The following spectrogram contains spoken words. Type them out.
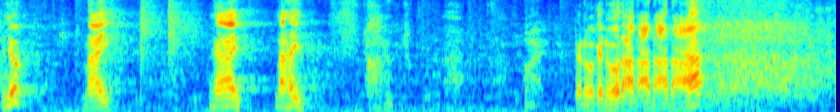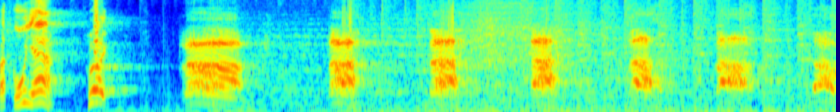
Thứ nhất Này Hai Này Cái nữa, cái nữa, đã, đã, đã, đã Phát cuối nha Hơi à, à, à, à, à, à, đau,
